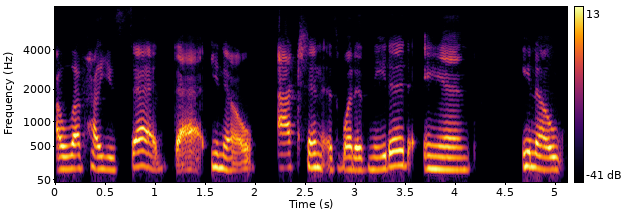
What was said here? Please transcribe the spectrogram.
I love how you said that, you know, action is what is needed. And, you know,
